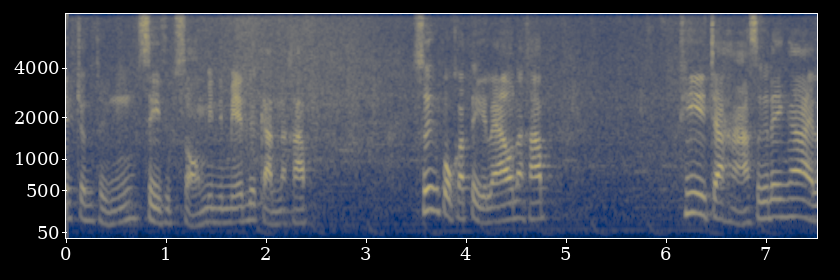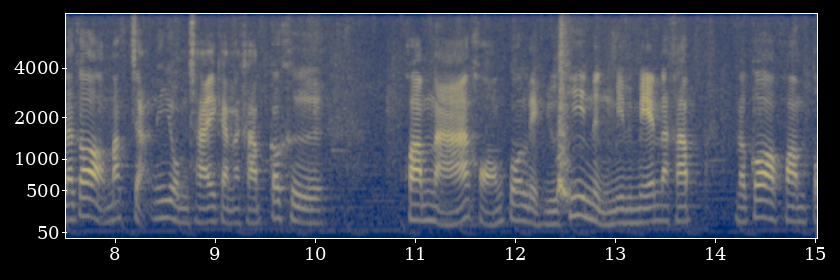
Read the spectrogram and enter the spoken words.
ตรจนถึง 42มิลลิเมตรด้วยกันนะครับ ซึ่งปกติแล้วนะครับ ที่จะหาซื้อได้ง่ายแล้วก็มักจะนิยมใช้กันนะครับ ก็คือความหนาของตัวเหล็กอยู่ที่1มิลลิเมตรนะครับ แล้วก็ความโต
